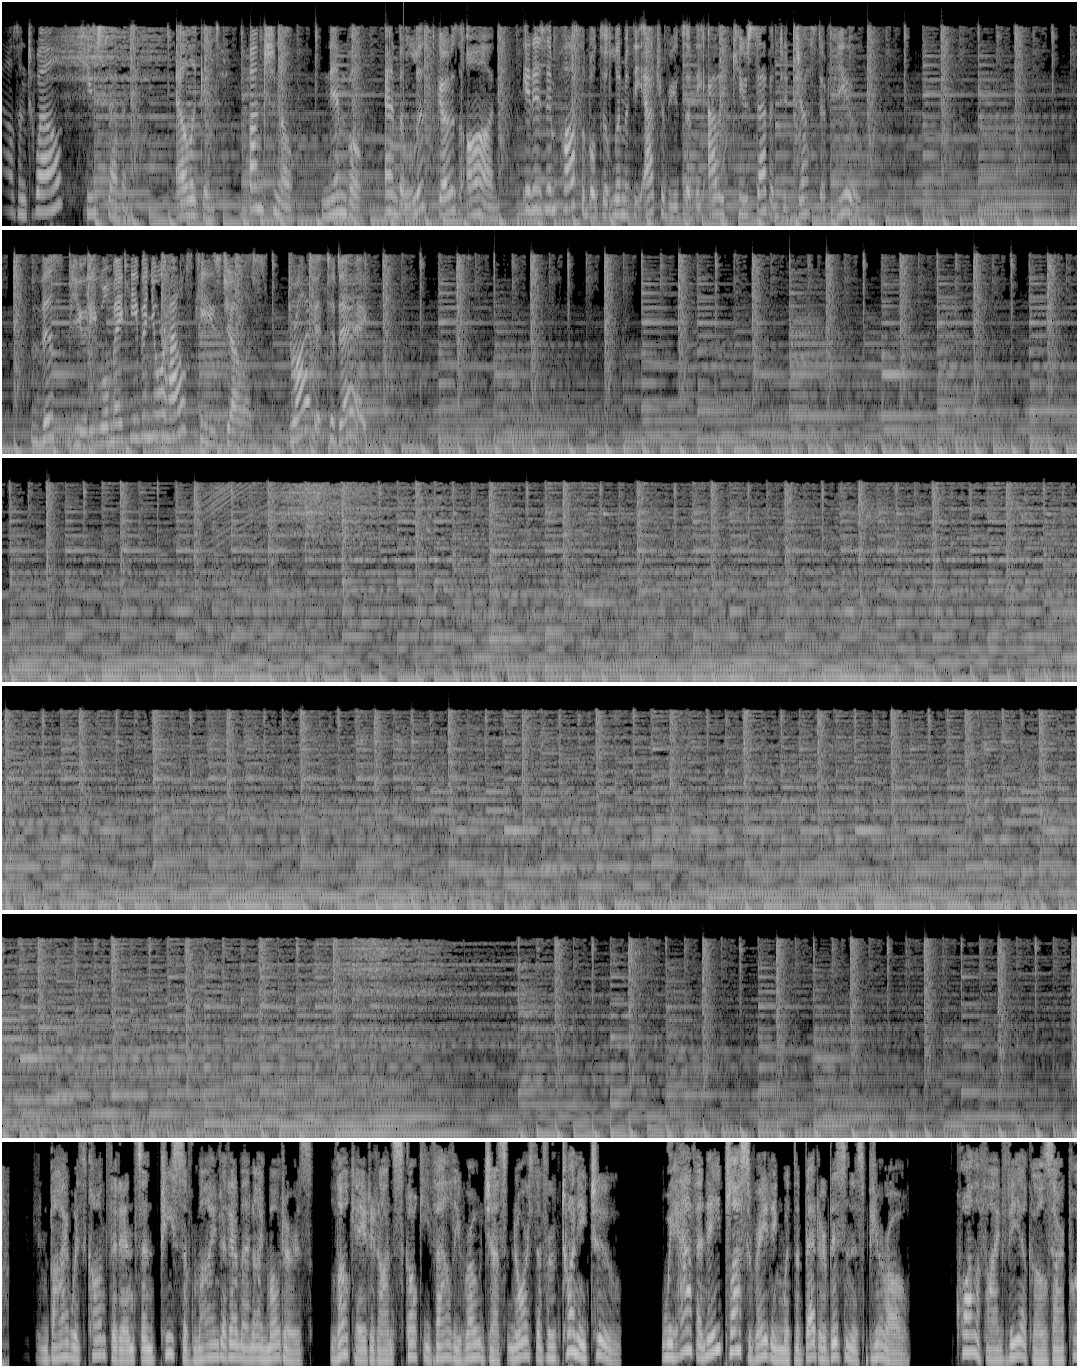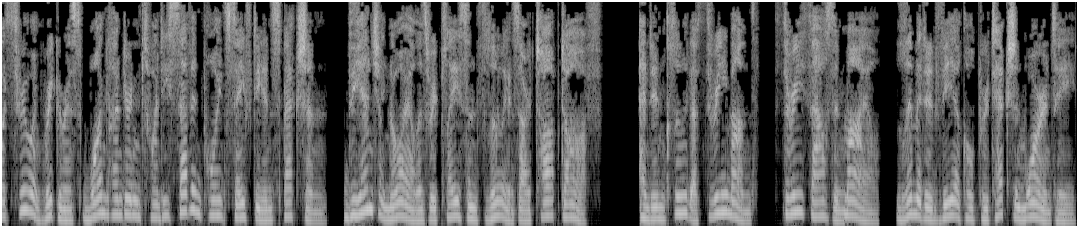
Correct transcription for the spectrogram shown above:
2012 Q7. Elegant, functional, nimble, and the list goes on. It is impossible to limit the attributes of the Audi Q7 to just a few. This beauty will make even your house keys jealous. Drive it today. Can buy with confidence and peace of mind at M & I Motors, located on Skokie Valley Road just north of Route 22. We have an A-plus rating with the Better Business Bureau. Qualified vehicles are put through a rigorous 127-point safety inspection. The engine oil is replaced and fluids are topped off. And include a 3-month, 3,000-mile, limited vehicle protection warranty.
